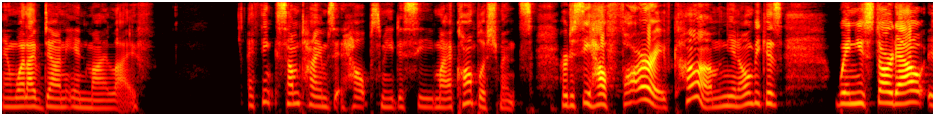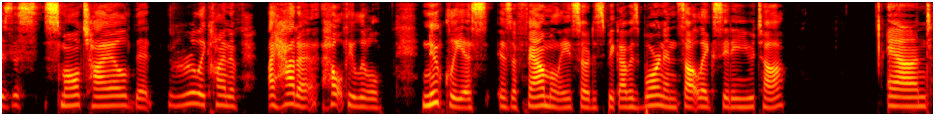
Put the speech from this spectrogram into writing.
and what I've done in my life. I think sometimes it helps me to see my accomplishments or to see how far I've come, you know, because when you start out as this small child that really kind of I had a healthy little nucleus as a family, so to speak. I was born in Salt Lake City, Utah, and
